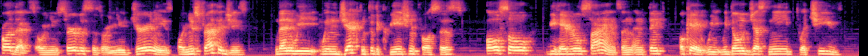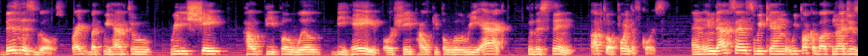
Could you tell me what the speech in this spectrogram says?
products or new services or new journeys or new strategies, then we, we inject into the creation process also behavioral science and, and think, okay, we, we don't just need to achieve business goals, right? But we have to really shape how people will behave or shape how people will react to this thing. Up to a point of course. And in that sense we can we talk about nudges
